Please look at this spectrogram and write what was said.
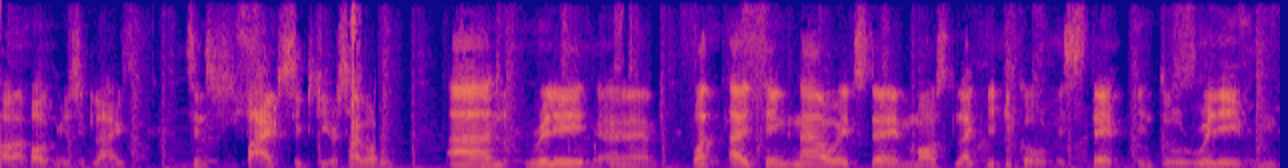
uh, about music like since five six years ago and really um, what i think now it's the most like difficult step into really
